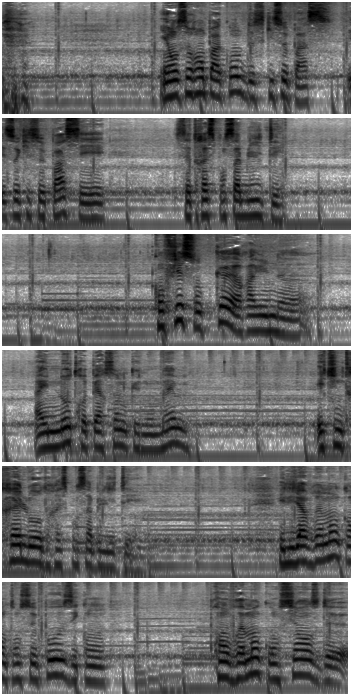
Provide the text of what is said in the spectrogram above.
Et on ne se rend pas compte de ce qui se passe. Et ce qui se passe, c'est cette responsabilité. Confier son cœur à une, à une autre personne que nous-mêmes est une très lourde responsabilité. Il y a vraiment quand on se pose et qu'on prend vraiment conscience de,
